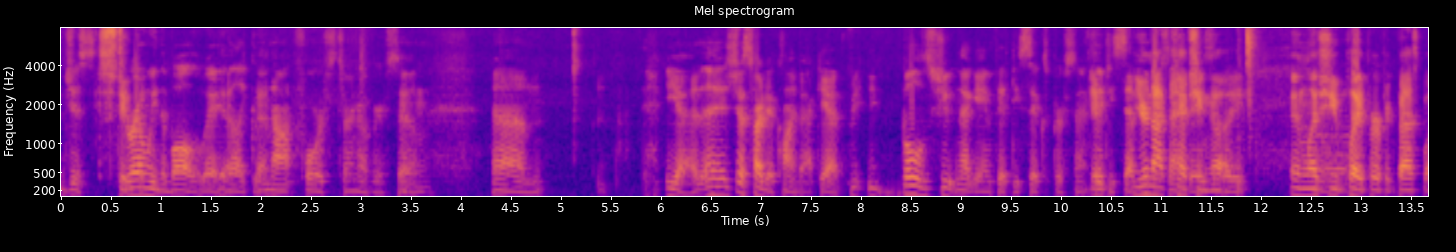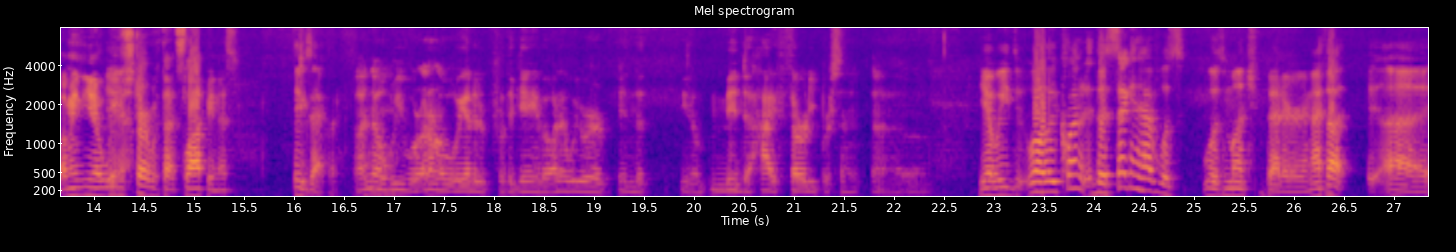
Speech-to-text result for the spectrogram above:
just Stupid. throwing the ball away, Yeah, like yeah. Mm-hmm. not forced turnovers. So, um, yeah, and it's just hard to climb back. Yeah, Bulls shooting that game fifty six percent, Yeah, fifty seven. You're not catching up unless you play perfect basketball. I mean, you know, we Yeah. start with that sloppiness. Exactly. I know we were. I don't know what we ended up for the game, but I know we were in the you know mid to high thirty percent. Uh, Yeah, we d- well we climbed. The second half was was much better, and I thought uh,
